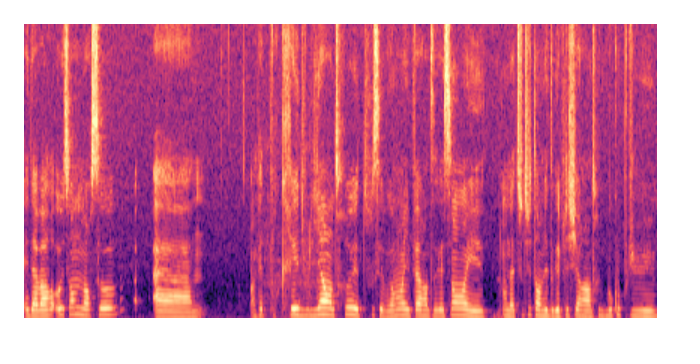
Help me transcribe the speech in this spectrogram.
Et d'avoir autant de morceaux à- En fait, pour créer du lien entre eux et tout, c'est vraiment hyper intéressant. Et on a tout de suite envie de réfléchir à un truc beaucoup plus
